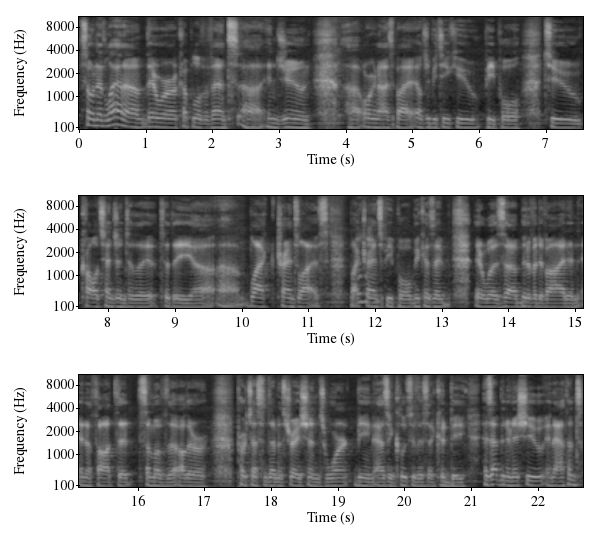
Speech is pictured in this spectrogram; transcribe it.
So in Atlanta, there were a couple of events uh, in June uh, organized by LGBTQ people to call attention to the to the uh, uh Black trans lives, Black mm-hmm. trans people, because they, there was a bit of a divide and, and a thought that some of the other protests and demonstrations weren't being as inclusive as they could be. Has that been an issue in Athens?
